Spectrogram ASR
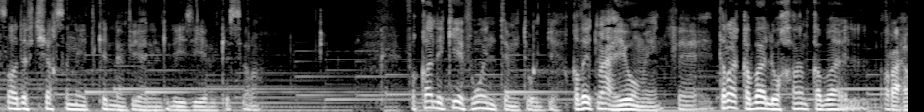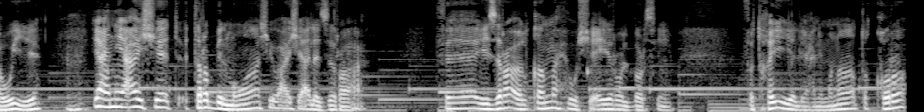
صادفت شخص إنه يتكلم فيها الإنجليزية المكسرة. فقال لي كيف وين انت متوجه؟ قضيت معه يومين. فترى قبائل وخان قبائل رعوية. يعني عايشة تربي المواشي وعايشة على الزراعة فيزرعوا القمح والشعير والبرسيم. فتخيل يعني مناطق قرى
